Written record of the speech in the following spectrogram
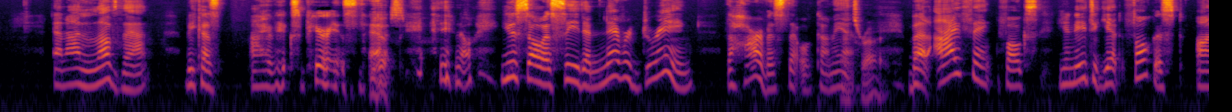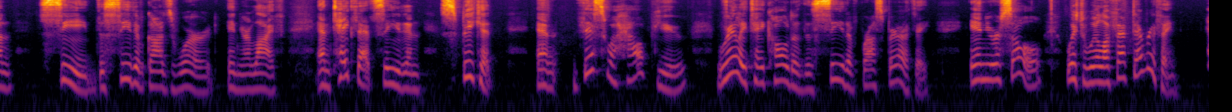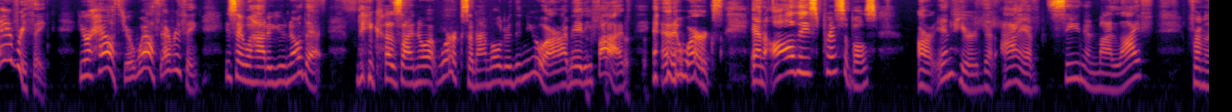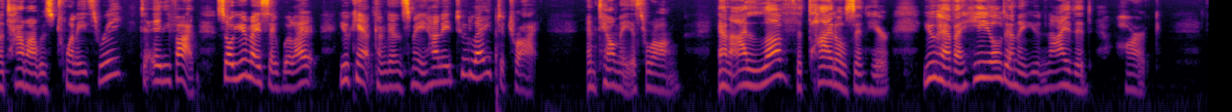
And I love that because I have experienced that. Yes. You know, you sow a seed and never dream the harvest that will come in. That's right. But I think, folks, you need to get focused on seed, the seed of God's word in your life, and take that seed and speak it. And this will help you really take hold of the seed of prosperity in your soul, which will affect everything. Everything. Your health, your wealth, everything. You say, well, how do you know that? Because I know it works and I'm older than you are. I'm 85 and it works. And all these principles are in here that I have seen in my life from the time I was 23 to 85. So you may say, well, I, you can't convince me, honey, too late to try and tell me it's wrong. And I love the titles in here. You have a healed and a united heart.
